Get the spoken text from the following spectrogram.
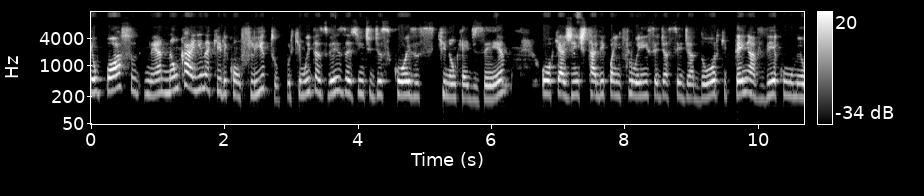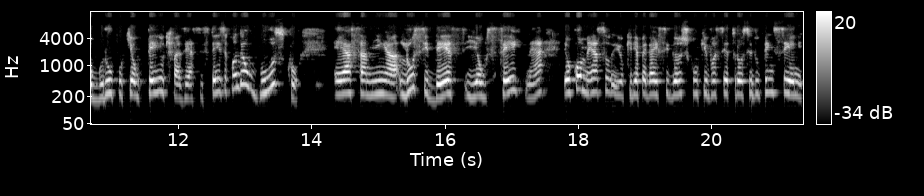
eu posso né, não cair naquele conflito, porque muitas vezes a gente diz coisas que não quer dizer, ou que a gente está ali com a influência de assediador, que tem a ver com o meu grupo, que eu tenho que fazer assistência. Quando eu busco essa minha lucidez e eu sei, né? Eu começo, eu queria pegar esse gancho com que você trouxe do Pensene,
